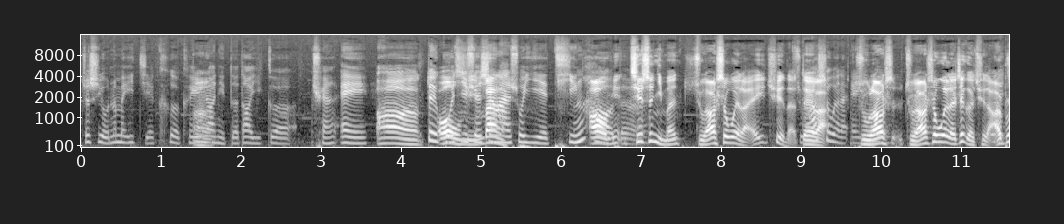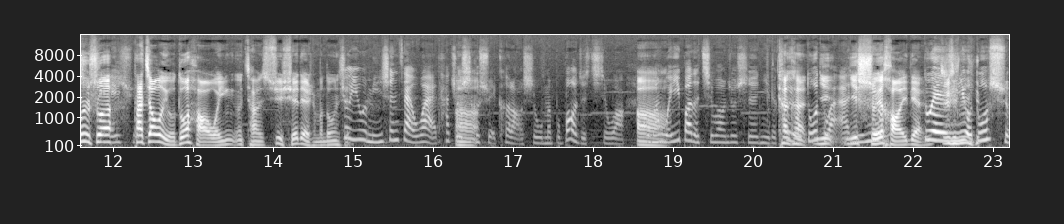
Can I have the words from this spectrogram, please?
就是有那么一节课可以嗯。让你得到一个全 A，、啊？对哦国际学生来说也挺哦，好其实你们主要是为了 A 去的，对吧主要是？为了 A，主要是主要是为了这个去的，而不是说他教。的有多好，我应想去学点什么东西就因为名声在外，他就是啊个水课老师，我们不抱着期望，我们啊。唯一抱的期望就是你的课看有多短，你水，好一点，就是对你有多水，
